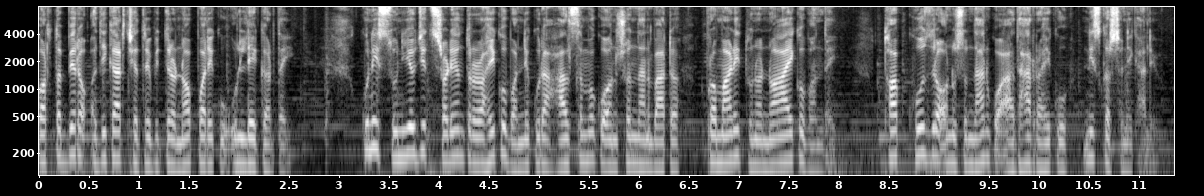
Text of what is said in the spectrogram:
कर्तव्य र अधिकार क्षेत्रभित्र नपरेको उल्लेख गर्दै कुनै सुनियोजित षड्यन्त्र रहेको भन्ने कुरा हालसम्मको अनुसन्धानबाट प्रमाणित हुन नआएको भन्दै थप खोज र अनुसन्धानको आधार रहेको निष्कर्ष निकाल्यो।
